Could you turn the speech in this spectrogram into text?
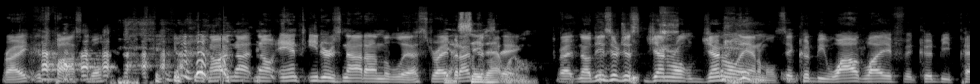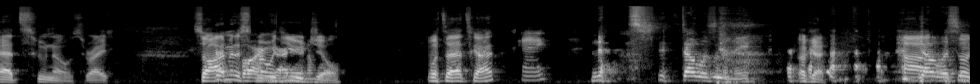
right? It's possible. no, I'm not. No, anteater's not on the list, right? Yeah, but I'm just saying. Well. Right. No, these are just general general animals. It could be wildlife. It could be pets. Who knows, right? So I'm going to start with you, animals. Jill. What's that, Scott? Okay. No, don't listen to me. Okay. Uh, so,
